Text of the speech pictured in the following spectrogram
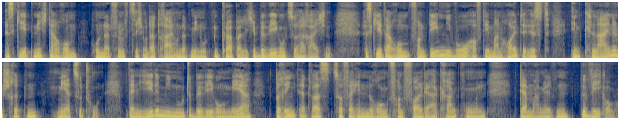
es geht nicht darum, 150 oder 300 Minuten körperliche Bewegung zu erreichen. Es geht darum, von dem Niveau, auf dem man heute ist, in kleinen Schritten mehr zu tun. Denn jede Minute Bewegung mehr bringt etwas zur Verhinderung von Folgeerkrankungen der mangelnden Bewegung.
